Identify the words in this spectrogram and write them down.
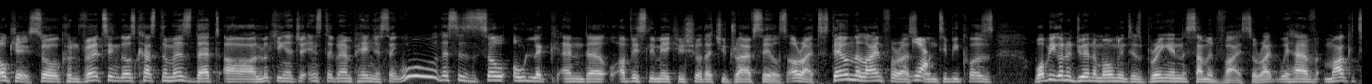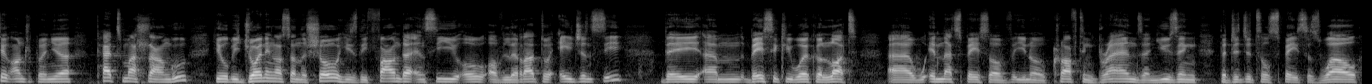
Okay, so converting those customers that are looking at your Instagram page and saying, "Ooh, this is so Oleg," and uh, obviously making sure that you drive sales. All right, stay on the line for us, yeah. Onti, because what we're going to do in a moment is bring in some advice. All right, we have marketing entrepreneur Pat Mahlangu. He will be joining us on the show. He's the founder and CEO of Lerato Agency. They um, basically work a lot uh, in that space of you know crafting brands and using the digital space as well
